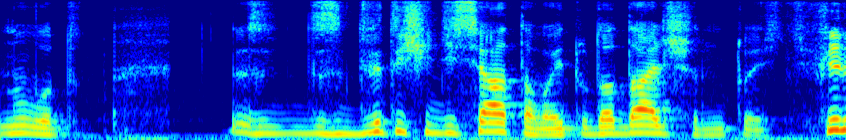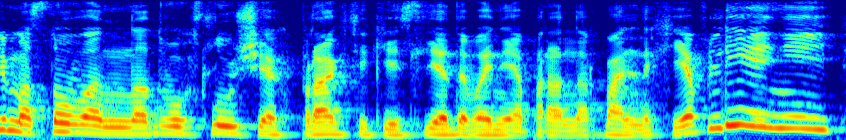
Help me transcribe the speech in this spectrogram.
ну вот, с 2010 и туда дальше, ну то есть... Фильм основан на двух случаях практики исследования паранормальных явлений.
